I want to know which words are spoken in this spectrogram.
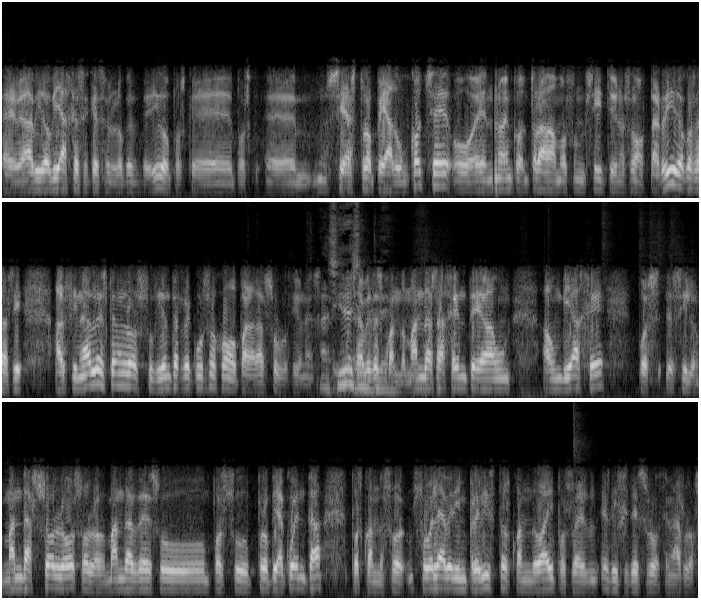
Eh, ha habido viajes que es lo que te digo, pues que pues, eh, se ha estropeado un coche o no encontrábamos un sitio y nos hemos perdido, cosas así. Al final es tener los suficientes recursos como para dar soluciones. Así muchas veces cuando mandas a gente a un, a un viaje, pues si los mandas solos o los mandas de su, por su propia cuenta, pues cuando suele haber imprevistos, cuando hay, pues es, difícil solucionarlos.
